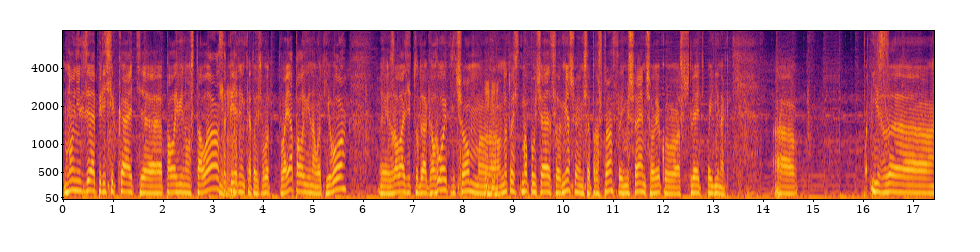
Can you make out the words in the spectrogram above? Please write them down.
ну, нельзя пересекать э, половину стола соперника, угу. то есть вот твоя половина, вот его, э, залазить туда головой, плечом. Угу. Ну, то есть мы, получается, вмешиваемся в пространство и мешаем человеку осуществлять поединок. А, из э,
